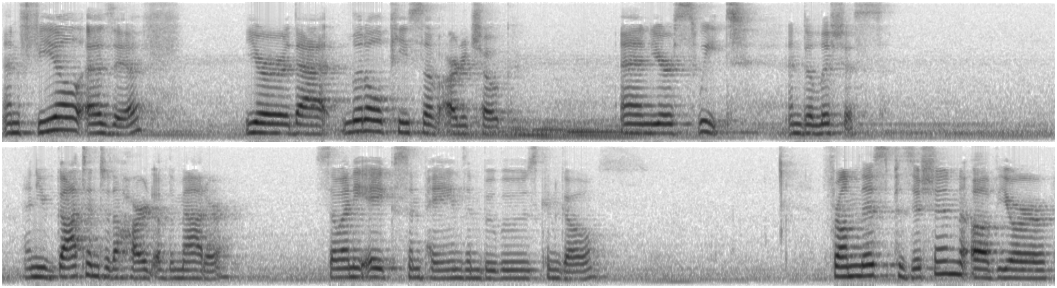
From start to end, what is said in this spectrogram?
And feel as if you're that little piece of artichoke and you're sweet and delicious. And you've gotten to the heart of the matter. So any aches and pains and boo boos can go. From this position of your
